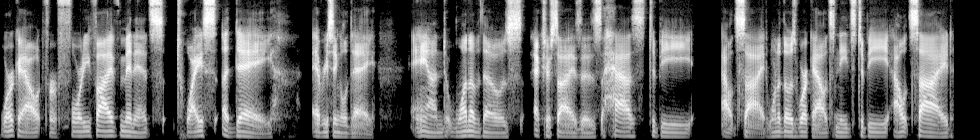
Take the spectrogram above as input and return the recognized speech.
work out for 45 minutes twice a day, every single day. And one of those exercises has to be outside. One of those workouts needs to be outside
